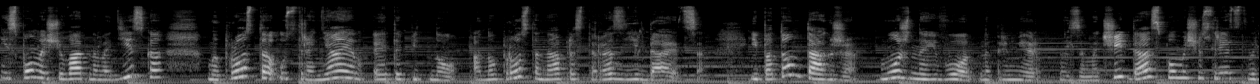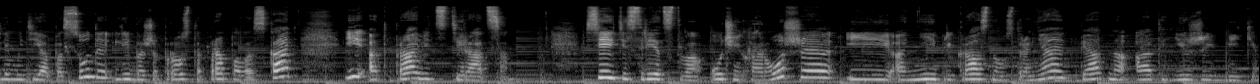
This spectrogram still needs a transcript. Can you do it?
И с помощью ватного диска мы просто устраняем это пятно. Оно просто-напросто разъедается. И потом также можно его, например, замочить да, с помощью средства для мытья посуды, либо же просто прополоскать и отправить стираться. Все эти средства очень хорошие и они прекрасно устраняют пятна от ежевики.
